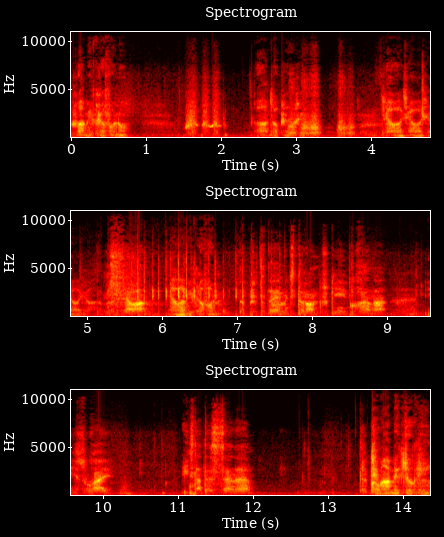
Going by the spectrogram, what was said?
Używa mikrofonu. Działa, działa, działa, działa. Dobrze działa. Działa mikrofon. Dobrze, to dajemy ci do rączki, kochana. I słuchaj, idź na tę scenę. Tylko Trzymamy kciuki.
